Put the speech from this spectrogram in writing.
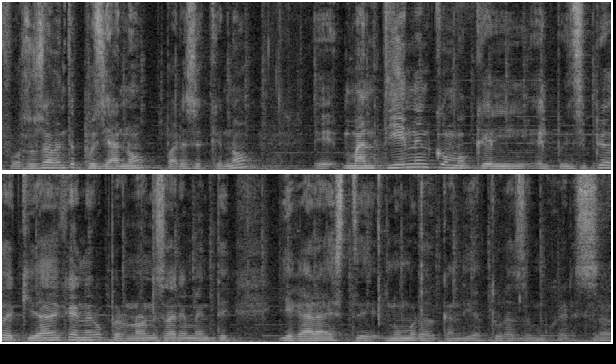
forzosamente, pues ya no, parece que no. Eh, mantienen como que el, principio de equidad de género, pero no necesariamente llegar a este número de candidaturas de mujeres a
